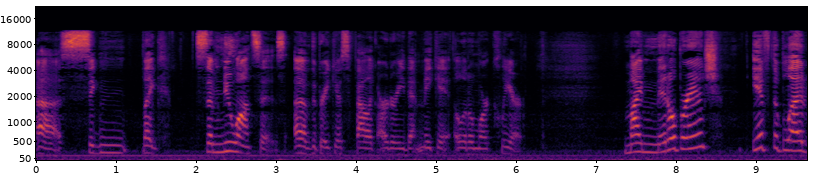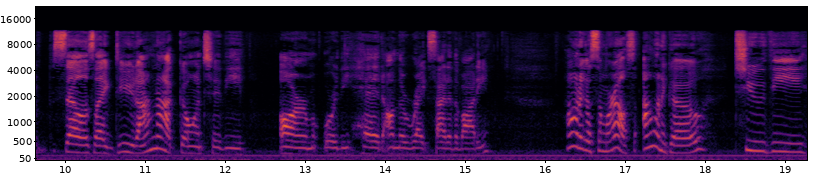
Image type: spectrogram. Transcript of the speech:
uh, like some nuances of the brachiocephalic artery that make it a little more clear. My middle branch, if the blood cell is like, dude, I'm not going to the arm or the head on the right side of the body. I want to go somewhere else. I want to go to the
